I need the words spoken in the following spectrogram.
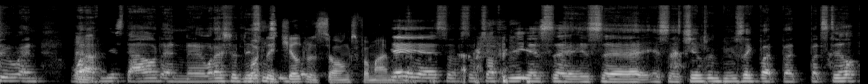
to and what yeah. I've missed out and uh, what I should listen Mostly to. Mostly children's songs for my yeah, yeah, yeah. So so top three is uh, is uh, is children's music, but but but still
